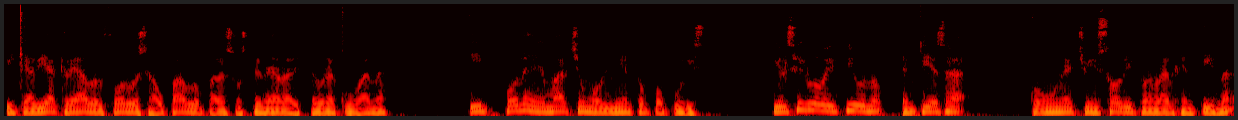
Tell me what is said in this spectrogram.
y que había creado el Foro de Sao Paulo para sostener a la dictadura cubana, y ponen en marcha un movimiento populista. Y el siglo XXI empieza con un hecho insólito en la Argentina,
